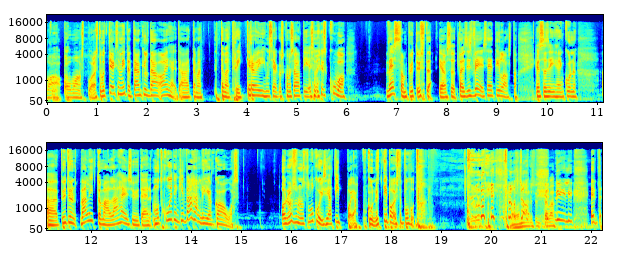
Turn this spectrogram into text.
vaan omasta puolesta. Mutta tiedätkö mitä, tämä on kyllä tämä aihe, tämä, tämä, tämä triggeröi ihmisiä, koska me saatiin esimerkiksi kuva vessanpytystä, jossa, tai siis WC-tilasta, jossa siihen kun ää, pytyn välittömään läheisyyteen, mutta kuitenkin vähän liian kauas, on osunut lukuisia tippoja, kun nyt tipoista puhutaan. Se on ärsyttävä. Niin, niin että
